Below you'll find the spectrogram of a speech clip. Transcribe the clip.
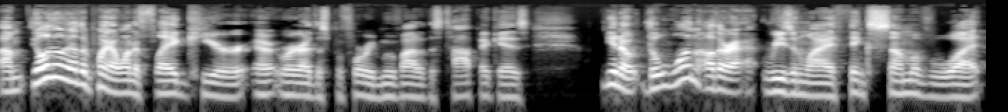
Um, the only other point I want to flag here, uh, regardless, before we move on to this topic, is you know the one other reason why I think some of what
